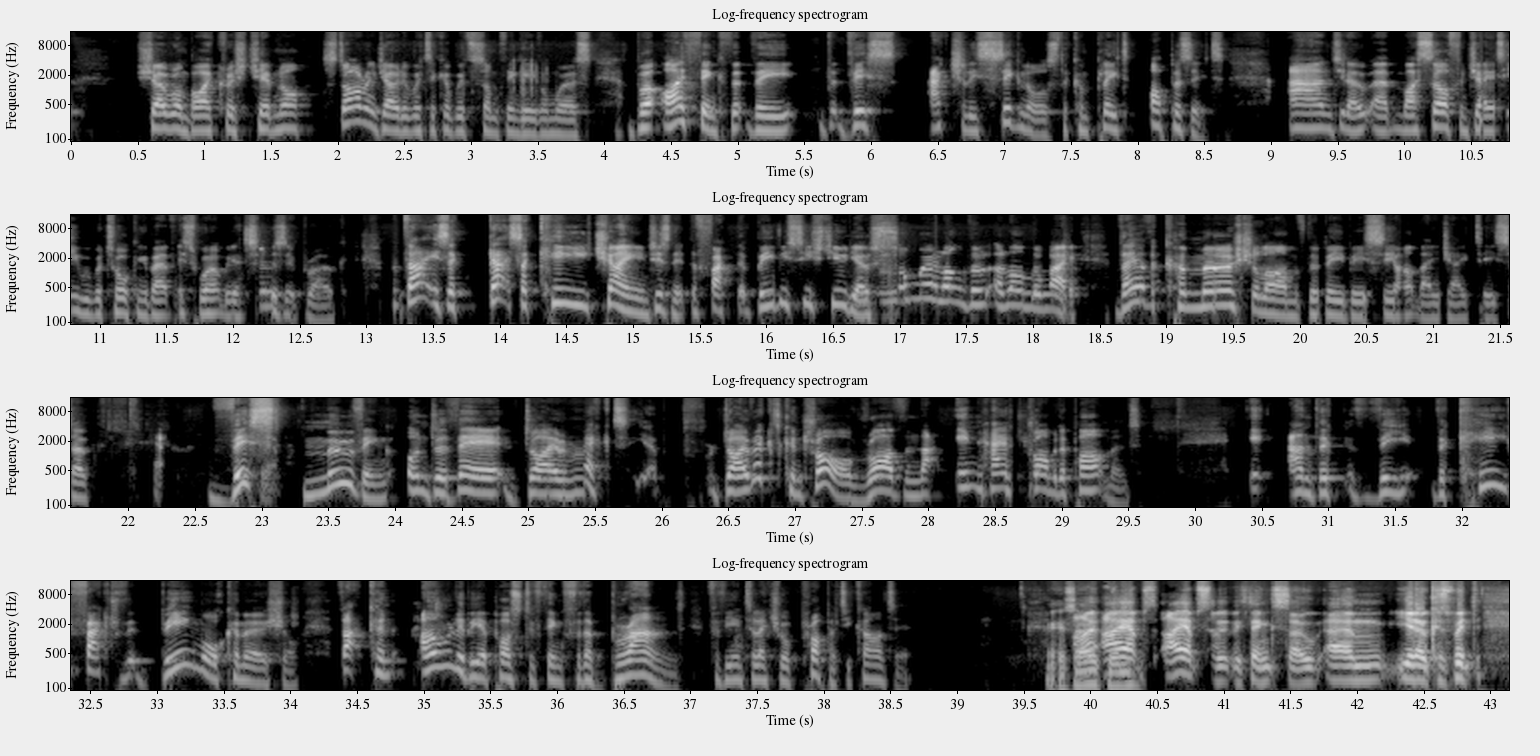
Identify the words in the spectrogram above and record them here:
show run by Chris Chibnall, starring Jodie Whittaker with something even worse. But I think that the that this actually signals the complete opposite. And you know, uh, myself and JT, we were talking about this, weren't we? As soon as it broke, but that is a that's a key change, isn't it? The fact that BBC Studios, Mhm. somewhere along the along the way, they are the commercial arm of the BBC, aren't they, JT? So. This Yeah. moving under their direct direct control rather than that in-house drama department it, and the the the key factor of it being more commercial that can only be a positive thing for the brand for the intellectual property can't it I. I, I absolutely think so. Um, you know, because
